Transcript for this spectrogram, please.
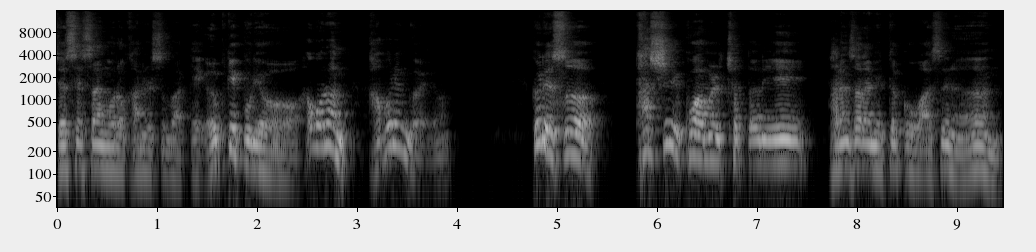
저 세상으로 가는 수밖에 없겠구려 하고는 가버린 거예요. 그래서 다시 고함을 쳤더니 다른 사람이 듣고 와서는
